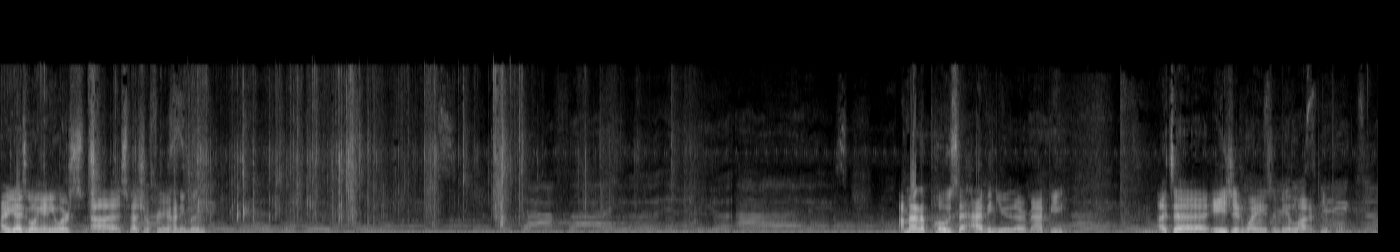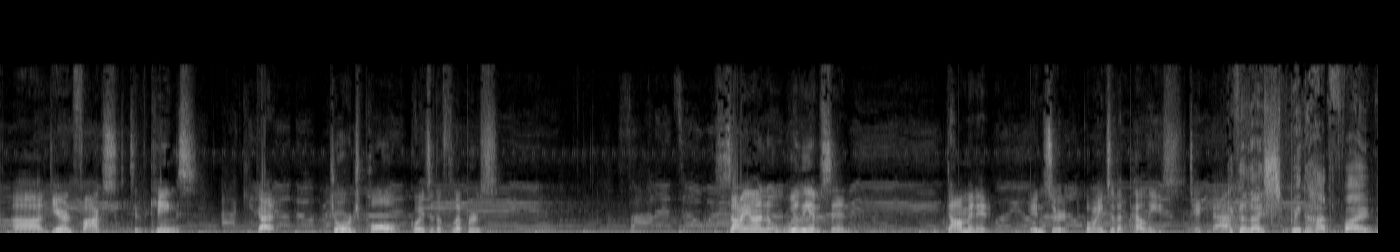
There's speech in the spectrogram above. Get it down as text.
Are you guys going anywhere uh, special for your honeymoon? I'm not opposed to having you there, Mappy. It's a Asian wedding. It's gonna be a lot of people. Uh, De'Aaron Fox to the Kings. Got George Paul going to the Flippers. Zion Williamson, dominant insert, going to the Pellies. Take that. Because I spit hot five.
